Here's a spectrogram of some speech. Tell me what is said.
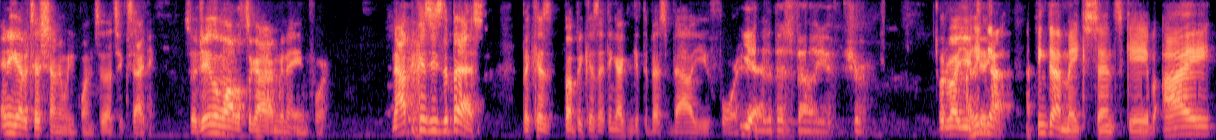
And he got a touchdown in week one, so that's exciting. So Jaylen Waddle's the guy I'm going to aim for. Not because he's the best, because but because I think I can get the best value for him. Yeah, the best value, sure. What about you, I think Jacob? that I think that makes sense, Gabe. I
